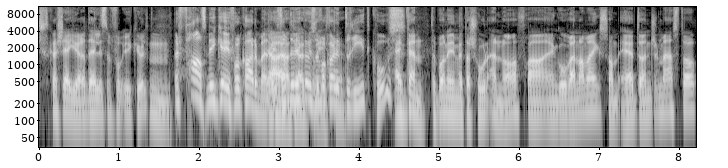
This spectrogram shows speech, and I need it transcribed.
skal ikke jeg gjøre, det er liksom for ukult Men faen så mye gøy folk har det med det. Mm. Ja, ja, liksom. det det er virker som folk har det dritkos. Jeg venter på en invitasjon ennå fra en god venn av meg som er dungeon master.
